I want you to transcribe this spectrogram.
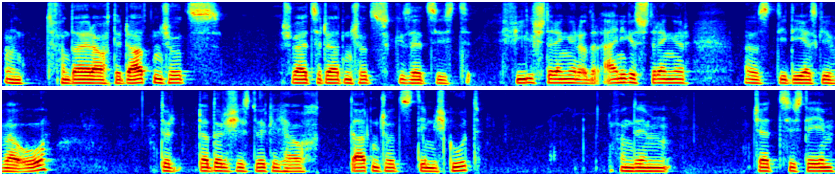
Und von daher auch der Datenschutz, Schweizer Datenschutzgesetz ist viel strenger oder einiges strenger als die DSGVO. Dadurch ist wirklich auch Datenschutz ziemlich gut von dem Chat-System.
